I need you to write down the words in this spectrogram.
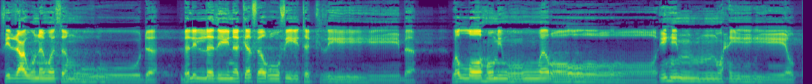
فرعون وثمود بل الذين كفروا في تكذيب. والله من ورائهم محيط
